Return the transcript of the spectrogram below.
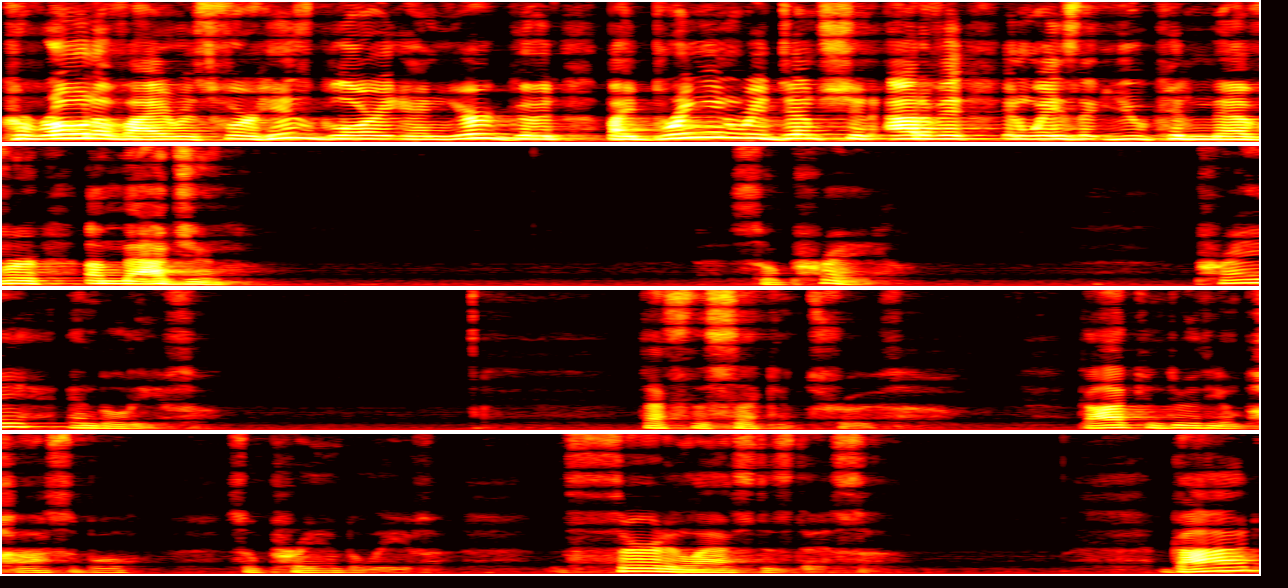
coronavirus for His glory and your good by bringing redemption out of it in ways that you could never imagine. So pray. Pray and believe. That's the second truth. God can do the impossible, so pray and believe. Third and last is this God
